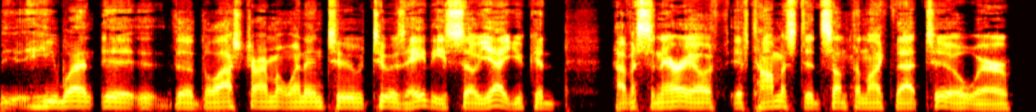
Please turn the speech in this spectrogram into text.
he went uh, the the last term it went into to his 80s, so yeah, you could have a scenario if if Thomas did something like that too, where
